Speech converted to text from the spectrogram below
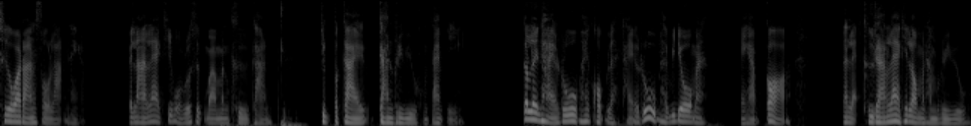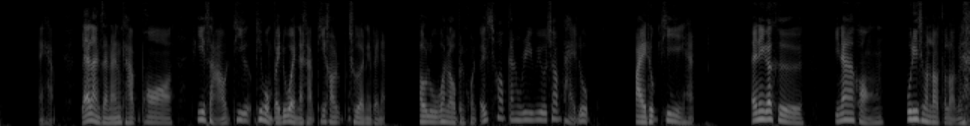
ชื่อว่าร้านโซละนะครับ เป็นร้านแรกที่ผมรู้สึกว่ามันคือการจุดประกายการรีวิวของแต้มเอง ก็เลยถ่ายรูปให้ครบเลยถ่ายรูปถ่ายวิดีโอมานะครับ ก็นั่นแหละคือร้านแรกที่เรามาทำรีวิวนะครับ และหลังจากนั้นครับ พอพี่สาวที่ที่ผมไปด้วยนะครับ ที่เขาเชิญไปเนี่ย เขารู้ว่าเราเป็นคนเอ้ยชอบการรีวิวชอบถ่ายรูปไปทุกที่ฮะ และนี่ก็คือทีหน้าของผู้ที่ชวนเราตลอดเวลา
